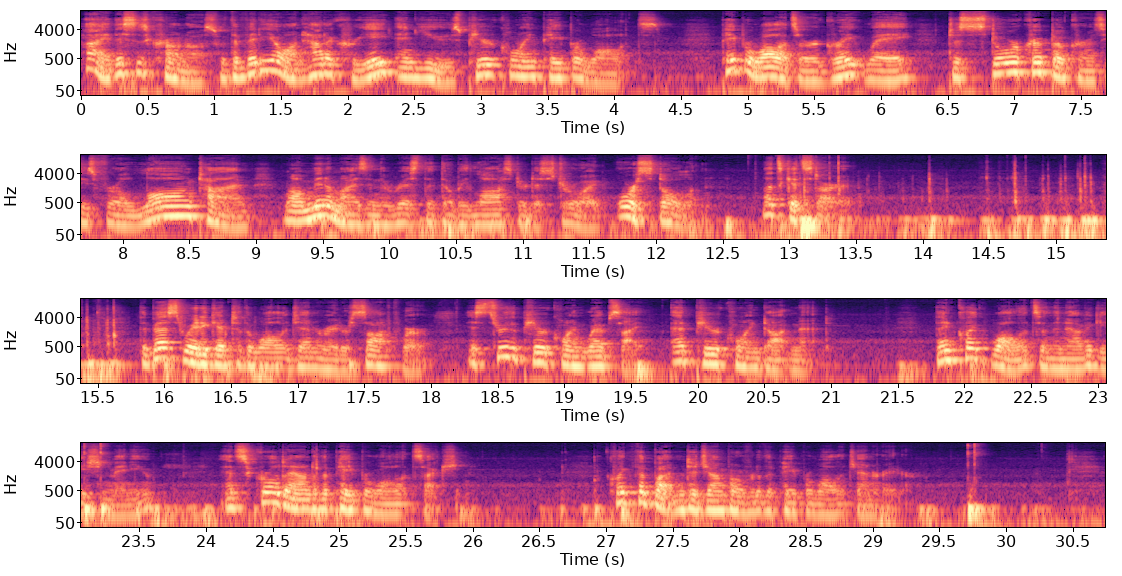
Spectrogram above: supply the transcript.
Hi, this is Chronos with a video on how to create and use Peercoin paper wallets. Paper wallets are a great way to store cryptocurrencies for a long time while minimizing the risk that they'll be lost or destroyed or stolen. Let's get started. The best way to get to the wallet generator software is through the Peercoin website at peercoin.net. Then click Wallets in the navigation menu and scroll down to the Paper Wallet section. Click the button to jump over to the Paper Wallet generator.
